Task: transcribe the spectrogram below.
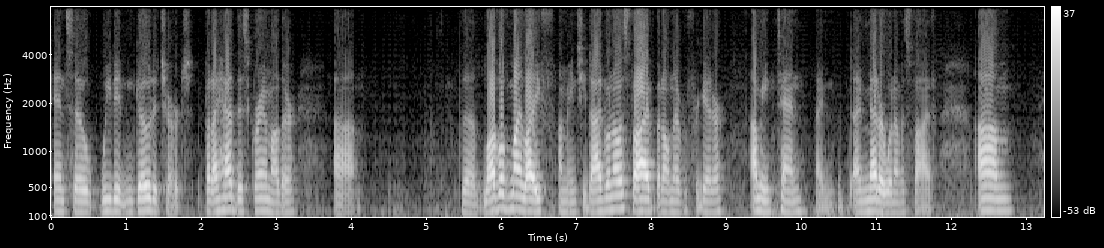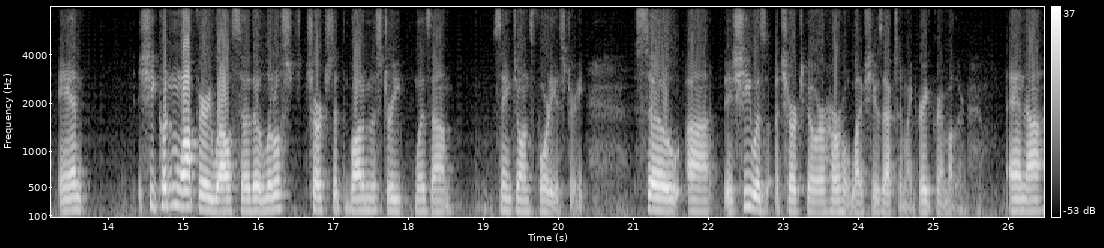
and so we didn't go to church. But I had this grandmother, uh, the love of my life. I mean, she died when I was five, but I'll never forget her. I mean, 10. I, I met her when I was five. Um, and she couldn't walk very well, so the little church at the bottom of the street was um, St. John's 40th Street. So uh, she was a churchgoer her whole life. She was actually my great grandmother, and uh,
